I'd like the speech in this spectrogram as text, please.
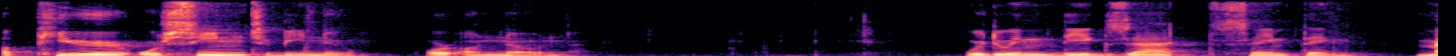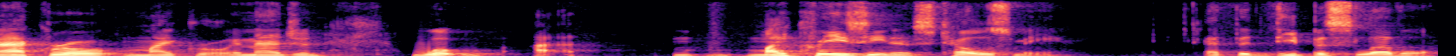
appear or seem to be new or unknown. We're doing the exact same thing macro, micro. Imagine what I, my craziness tells me at the deepest level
